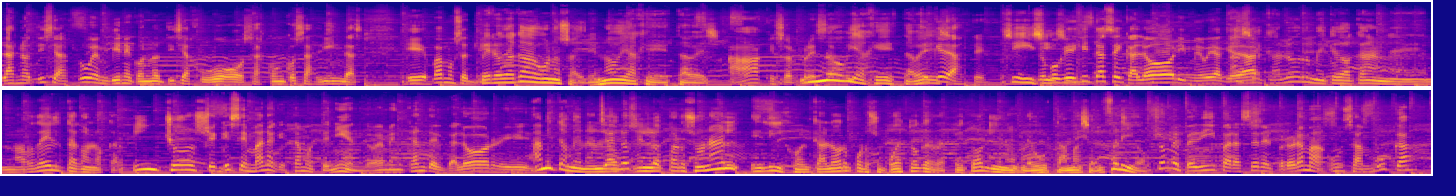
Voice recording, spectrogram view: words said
Las noticias, Rubén viene con noticias jugosas, con cosas lindas. Eh, vamos a... Pero de acá de Buenos Aires, no viajé esta vez. Ah, qué sorpresa. No viajé esta vez. ¿Te quedaste? Sí, sí. Porque sí. dijiste hace calor y me voy a quedar. Hace calor, me quedo acá en, en Nordelta con los carpinchos. Che, qué semana que estamos teniendo, eh. me encanta el calor. Y... A mí también, en, lo, nosotros- en lo personal, elijo el calor, por supuesto que respeto a quienes le gusta más el frío. Yo me pedí para hacer el programa un zambuca.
